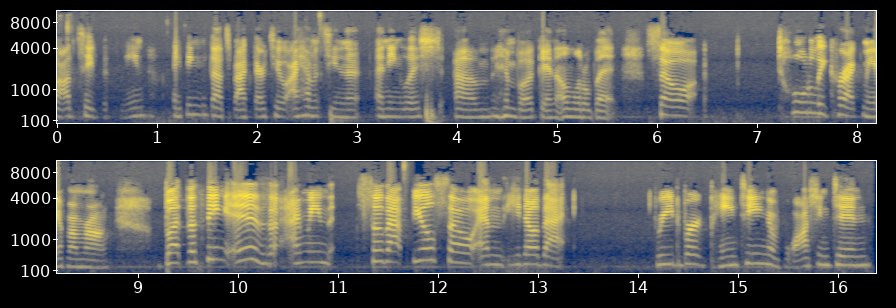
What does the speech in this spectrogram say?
god save the queen i think that's back there too i haven't seen an english um, hymn book in a little bit so totally correct me if I'm wrong. But the thing is, I mean, so that feels so, and you know, that Friberg painting of Washington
